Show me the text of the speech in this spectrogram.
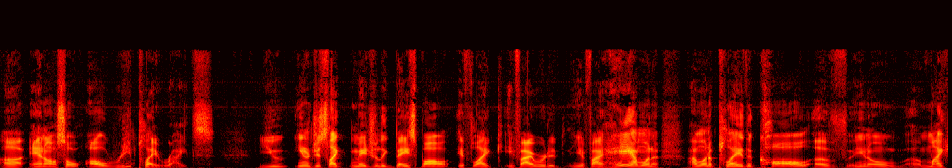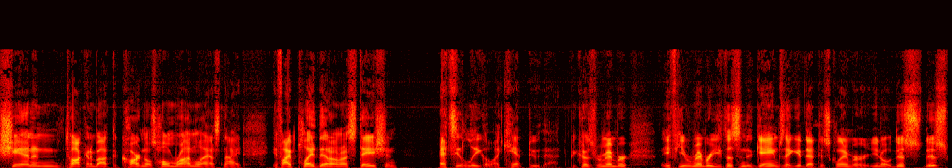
uh, and also all replay rights you you know just like Major League Baseball, if like if I were to if I hey I want to I want to play the call of you know uh, Mike Shannon talking about the Cardinals home run last night. If I played that on a station, that's illegal. I can't do that because remember, if you remember, you listen to the games, they give that disclaimer. You know, this this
